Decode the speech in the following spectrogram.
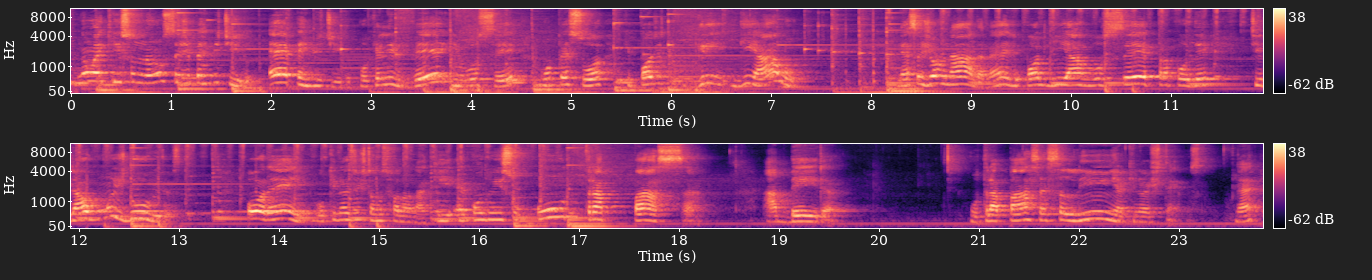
Não é que isso não seja permitido, é permitido, porque ele vê em você uma pessoa que pode guiá-lo nessa jornada, né? Ele pode guiar você para poder tirar algumas dúvidas. Porém, o que nós estamos falando aqui é quando isso ultrapassa a beira ultrapassa essa linha que nós temos, né?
